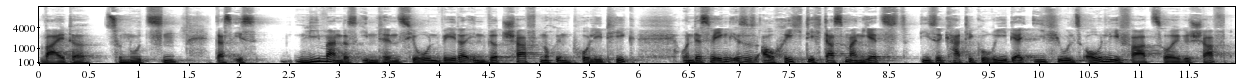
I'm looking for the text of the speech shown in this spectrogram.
weiter zu nutzen. Das ist niemandes Intention, weder in Wirtschaft noch in Politik. Und deswegen ist es auch richtig, dass man jetzt diese Kategorie der E-Fuels-Only-Fahrzeuge schafft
